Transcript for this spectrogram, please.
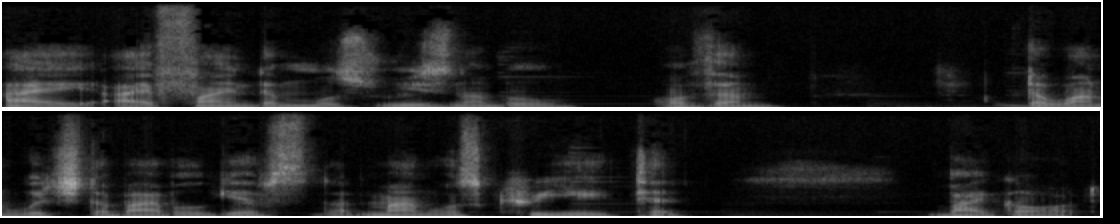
I I find the most reasonable of them the one which the Bible gives that man was created by God.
